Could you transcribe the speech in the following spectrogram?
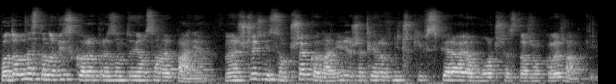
Podobne stanowisko reprezentują same panie. Mężczyźni są przekonani, że kierowniczki wspierają młodsze stażą koleżanki.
